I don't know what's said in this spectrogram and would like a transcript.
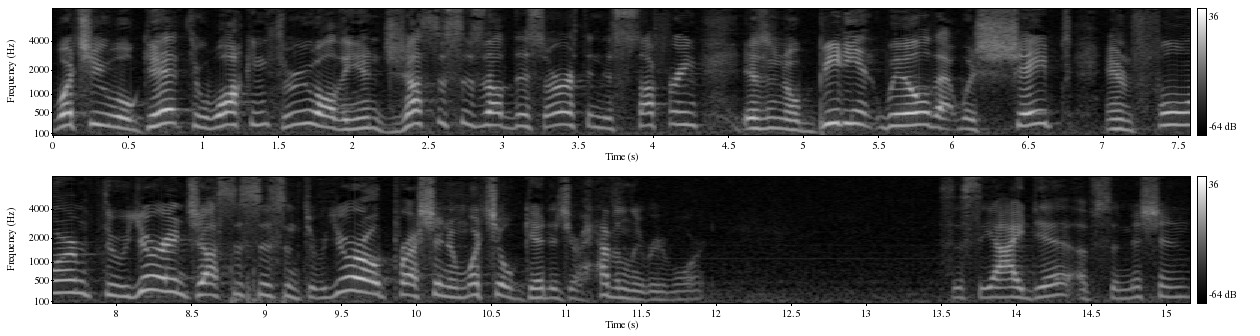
What you will get through walking through all the injustices of this earth and this suffering is an obedient will that was shaped and formed through your injustices and through your oppression, and what you'll get is your heavenly reward Is this the idea of submission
